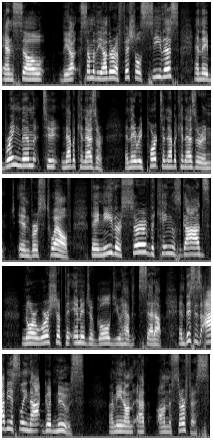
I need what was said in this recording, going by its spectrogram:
And so the, uh, some of the other officials see this and they bring them to Nebuchadnezzar. And they report to Nebuchadnezzar in, in verse 12 they neither serve the king's gods nor worship the image of gold you have set up. And this is obviously not good news. I mean, on, at, on the surface,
